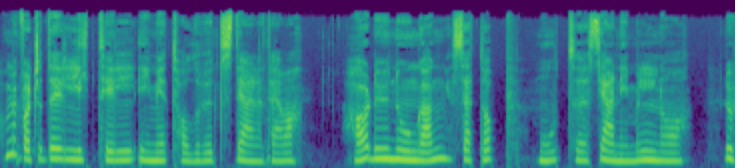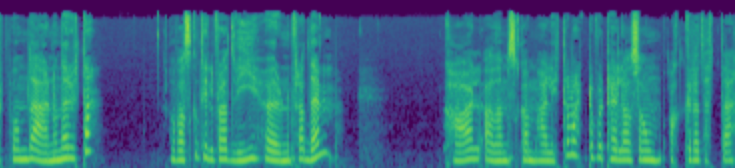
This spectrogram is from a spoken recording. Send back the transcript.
Om vi fortsetter litt til i mitt Hollywood stjernetema. Har du noen gang sett opp mot eh, stjernehimmelen og lurt på om det er noen der ute? Og hva skal til for at vi hører noe fra dem? Carl Adamskam har litt av hvert å fortelle oss om akkurat dette.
